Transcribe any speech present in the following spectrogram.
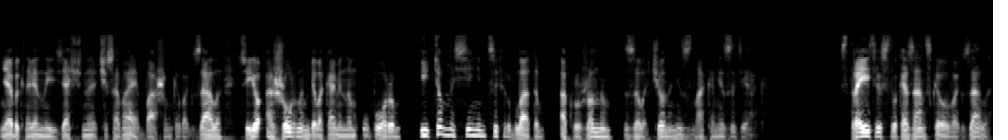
Необыкновенно изящная часовая башенка вокзала с ее ажурным белокаменным убором и темно-синим циферблатом, окруженным золочеными знаками зодиака. Строительство Казанского вокзала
